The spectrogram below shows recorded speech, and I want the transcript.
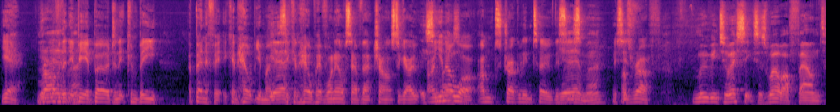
yeah rather Yeah, than it be a burden it can be a benefit it can help your mates Yeah. it can help everyone else have that chance to go It's oh you know what I'm struggling too this Yeah, is man. this is rough moving to Essex as well, I've found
